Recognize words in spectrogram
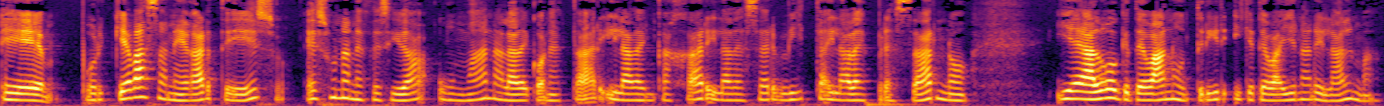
eh, ¿por qué vas a negarte eso? Es una necesidad humana la de conectar y la de encajar y la de ser vista y la de expresarnos y es algo que te va a nutrir y que te va a llenar el alma.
